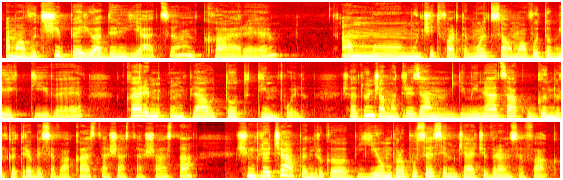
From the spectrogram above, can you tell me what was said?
Am avut și perioade în viață în care am uh, muncit foarte mult sau am avut obiective care îmi umpleau tot timpul. Și atunci mă trezeam dimineața cu gândul că trebuie să fac asta și asta și asta și îmi plăcea pentru că eu îmi propusesem ceea ce vreau să fac.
